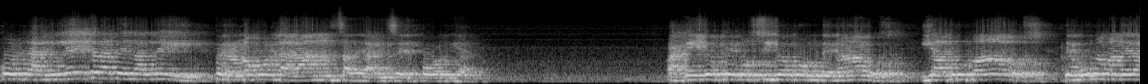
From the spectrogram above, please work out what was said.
con la letra de la ley, pero no con la lanza de la misericordia. Aquellos que hemos sido condenados y abrumados de una manera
